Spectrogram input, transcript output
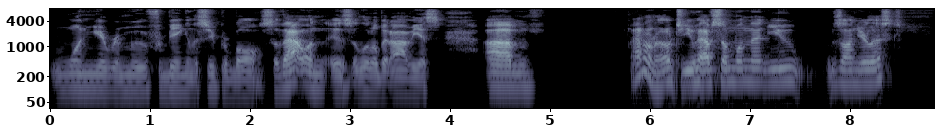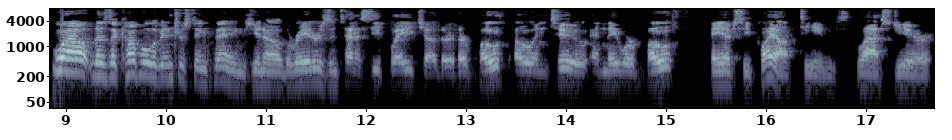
one year removed from being in the Super Bowl, so that one is a little bit obvious. Um, I don't know. Do you have someone that you was on your list? Well, there's a couple of interesting things. You know, the Raiders and Tennessee play each other. They're both 0 and 2, and they were both AFC playoff teams last year.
